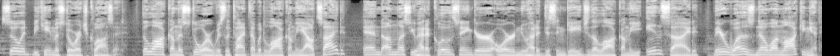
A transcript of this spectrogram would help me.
so it became a storage closet. The lock on the door was the type that would lock on the outside, and unless you had a clothes hanger or knew how to disengage the lock on the inside, there was no unlocking it.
